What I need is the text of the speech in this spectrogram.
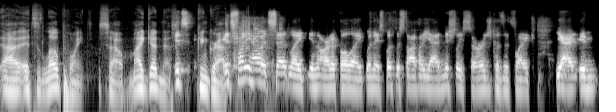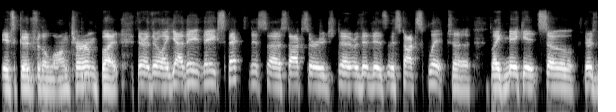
uh, its low point. So my goodness, it's congrats. It's funny how it said like in the article, like when they split the stock, like yeah, initially surged because it's like yeah, it, it's good for the long term, but they're they're like yeah, they they expect this uh, stock surge to, or this, this stock split to like make it so there's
